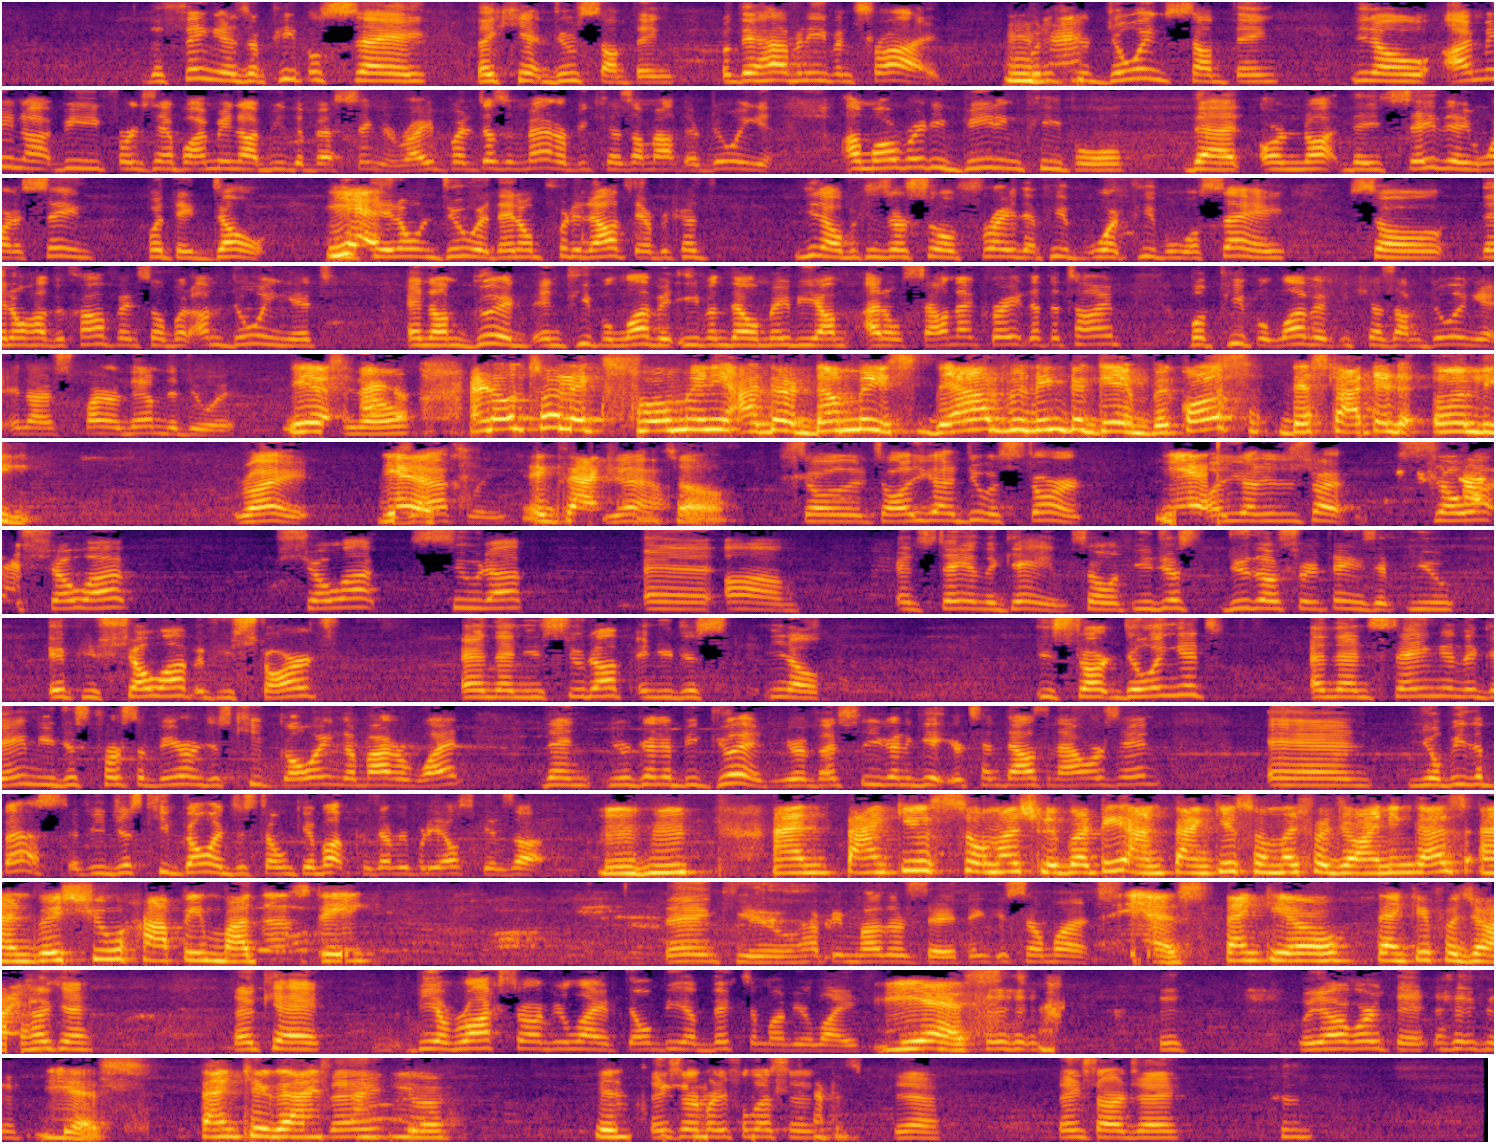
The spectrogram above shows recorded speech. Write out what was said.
The thing is that people say they can't do something, but they haven't even tried. But if you're doing something, you know, I may not be, for example, I may not be the best singer, right? But it doesn't matter because I'm out there doing it. I'm already beating people that are not. They say they want to sing, but they don't. Yes. They don't do it. They don't put it out there because, you know, because they're so afraid that people what people will say, so they don't have the confidence. So, but I'm doing it, and I'm good, and people love it, even though maybe I'm I don't sound that great at the time, but people love it because I'm doing it, and I inspire them to do it. Yes, You know? and also like so many other dummies, they are winning the game because they started early. Right. Yes, Exactly. exactly. Yeah. So So it's all you got to do is start. Yeah. All you got to do is start. Show up, show up, show up, suit up, and um, and stay in the game. So if you just do those three things, if you if you show up, if you start, and then you suit up, and you just you know, you start doing it, and then staying in the game, you just persevere and just keep going no matter what. Then you're gonna be good. You're eventually you're gonna get your ten thousand hours in, and you'll be the best. If you just keep going, just don't give up because everybody else gives up. mm-hmm. and thank you so much, Liberty, and thank you so much for joining us, and wish you happy Mother's Day. Thank you. Happy Mother's Day. Thank you so much. Yes, thank you, thank you for joining. Okay. Okay. Be a rock star of your life. Don't be a victim of your life. Yes, We are worth it. yes. Thank you, guys. Thank Thank you. We'll Thanks everybody for listening. Yeah. Thanks, RJ.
